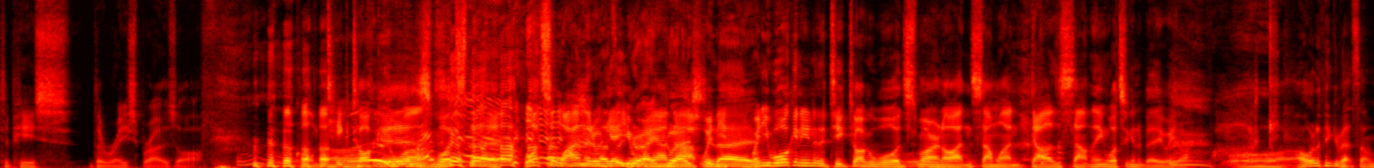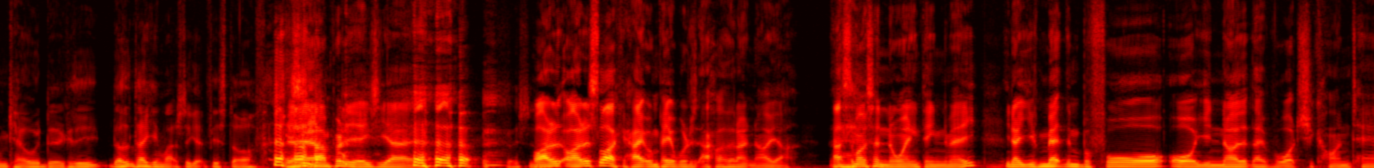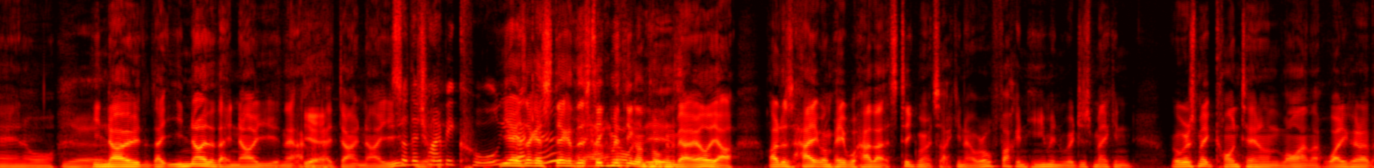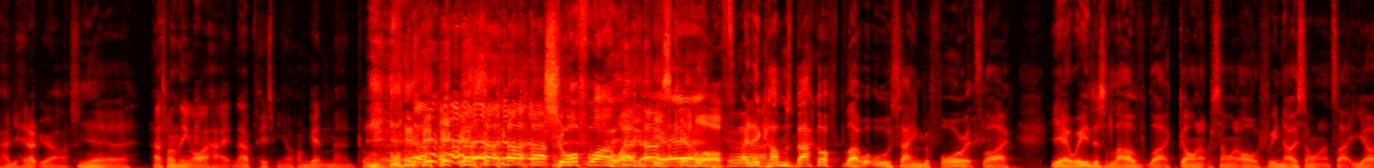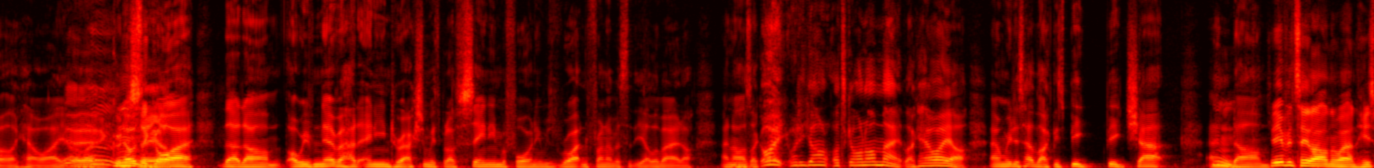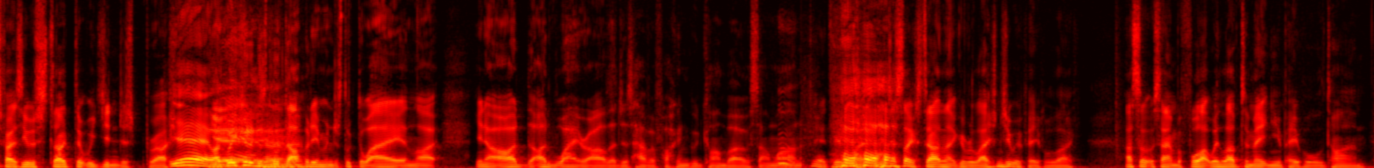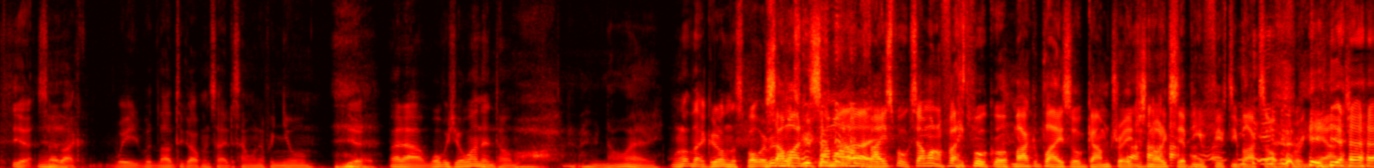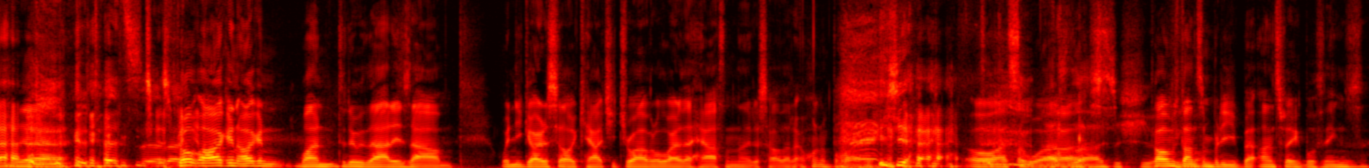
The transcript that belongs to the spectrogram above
to piss the Reese Bros off. Call them TikTokers. what's the what's the one that'll That's get a you great wound up when, question, you, eh? when you're walking into the TikTok awards tomorrow night and someone does something? What's it going to be? Where you're like, oh, I want to think about something Kel would do because he doesn't take him much to get pissed off. Yeah, I'm pretty easy. Yeah. Question. I, I just like hate when people just act like they don't know you. That's the most annoying thing to me. You know, you've met them before, or you know that they've watched your content, or Yeah. you know that they, you know that they know you, and they act Yeah. like they don't know you. So they're trying to be cool. you yeah, it's like a reckon? the stigma know thing I'm talking is. about earlier. I just hate when people have that stigma. It's like you know we're all fucking human. We're just making we'll just make content online. Like why do you gotta have your head up your ass? yeah. That's one thing I hate, and that pissed me off. I'm getting mad. Talking about it. surefire way to piss Kel off. And it comes back off like what we were saying before. It's like, yeah, we just love like going up to someone. Oh, if we know someone, it's like, yo, like how are you? Yeah, like, good there to was a see ya. guy that um, oh, we've never had any interaction with, but I've seen him before, and he was right in front of us at the elevator, and I was like, oh, what are you going? What's going on, mate? Like, how are you? And we just had like this big, big chat, and um, you can even see like on the way on his face, he was stoked that we didn't just brush. him. Yeah, like we could have just Yeah. looked up at him and just looked away, and like you know, I'd I'd way rather just have a fucking good combo with someone. Yeah, it's different, mate. It's just like starting that good relationship with people. Like that's what we were saying before. Like we love to meet new people all the time. Yeah. So like we would love to go up and say to someone if we knew them. Yeah. But uh, what was your one then, Tom? Oh, I don't even know. Eh? We're not that good on the spot. We're a bit more Someone, scripted someone than on that. Facebook, someone on Facebook or Marketplace or Gumtree just not accepting a fifty bucks offer for a couch. Yeah. That's, uh, Well, I can I can one to do with that is um when you go to sell a couch, you drive it all the way to the house, and they just oh they don't want to buy it. yeah, oh, that's the worst. that's, that's the shit. Tom's done some pretty ba- unspeakable things.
